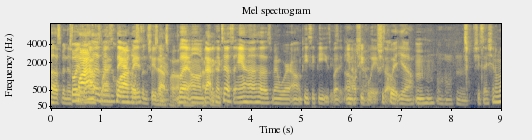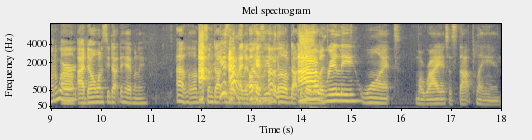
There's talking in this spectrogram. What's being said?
a- husband. Is Toya's the a housewife. husband's a therapist. husband She's a housewife. But um, Dr. figured. Contessa and her husband were um PCPs, but you know she quit. She so. quit. Yeah, She said she didn't want to work. Um, I don't want to see Doctor Heavenly. I love me some Doctor here's- like Heavenly. Okay, so here's I love Doctor Heavenly. I Heavenly. really want Mariah to stop playing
